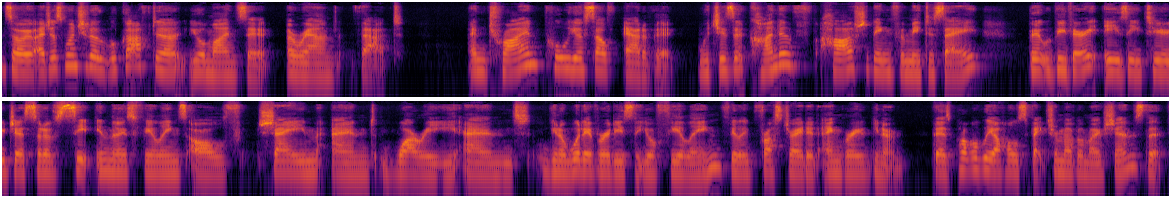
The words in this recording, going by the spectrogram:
So I just want you to look after your mindset around that and try and pull yourself out of it which is a kind of harsh thing for me to say, but it would be very easy to just sort of sit in those feelings of shame and worry and, you know, whatever it is that you're feeling, feeling frustrated, angry, you know, there's probably a whole spectrum of emotions that,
